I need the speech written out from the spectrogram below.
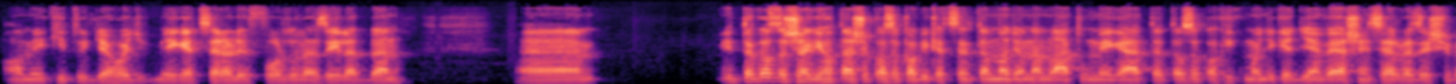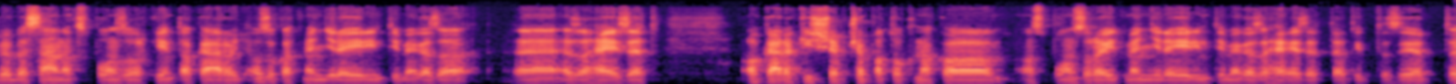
ami ki tudja, hogy még egyszer előfordul az életben. Itt a gazdasági hatások azok, amiket szerintem nagyon nem látunk még át. Tehát azok, akik mondjuk egy ilyen versenyszervezésébe beszállnak szponzorként, akár, hogy azokat mennyire érinti meg ez a, ez a helyzet, akár a kisebb csapatoknak a, a szponzorait mennyire érinti meg ez a helyzet. Tehát itt azért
